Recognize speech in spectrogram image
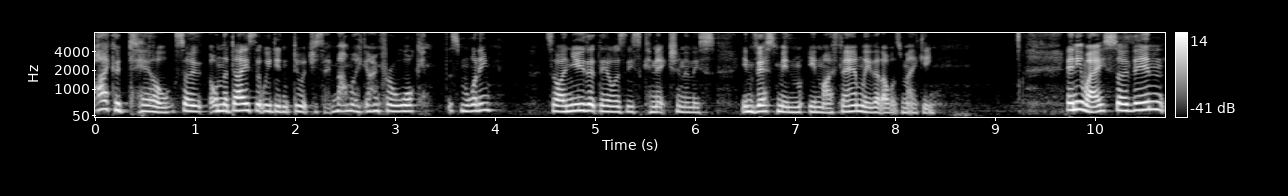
I could tell. So on the days that we didn't do it, she'd say, "Mum, we're going for a walk this morning." So I knew that there was this connection and this investment in my family that I was making. Anyway, so then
